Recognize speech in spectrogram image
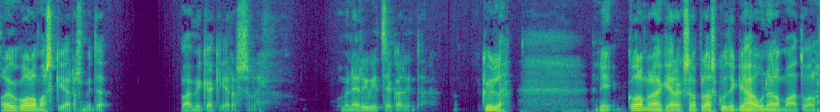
Oliko kolmas kierros, mitä, vai mikä kierros se oli? Menee rivit sekaisin tänne. Kyllä. Niin kolmannella kierroksella pelasi kuitenkin ihan unelmaa tuolla.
